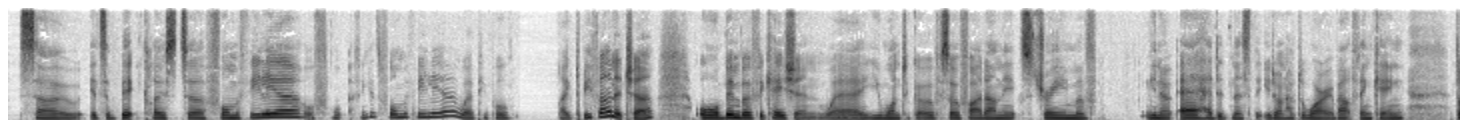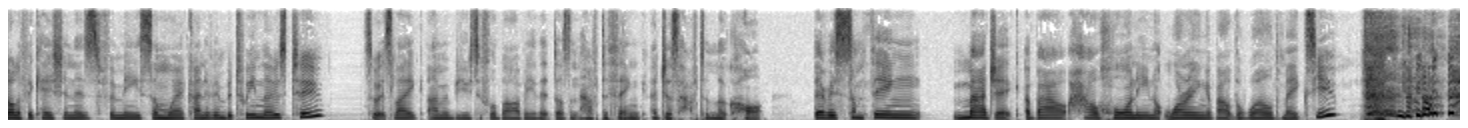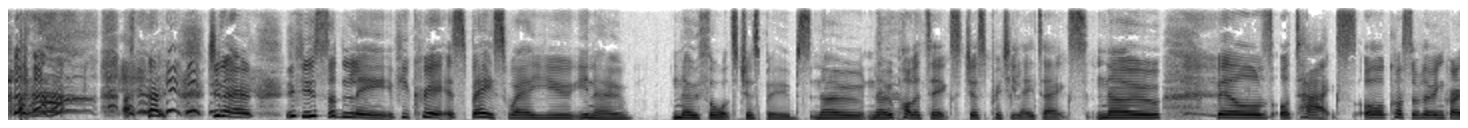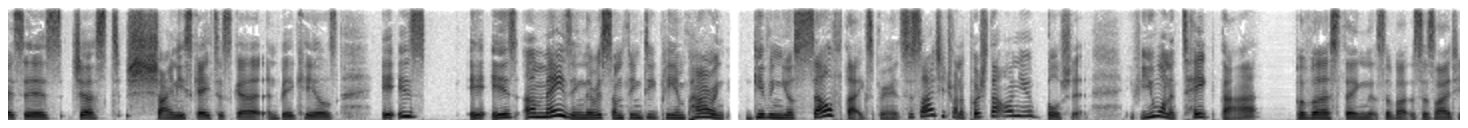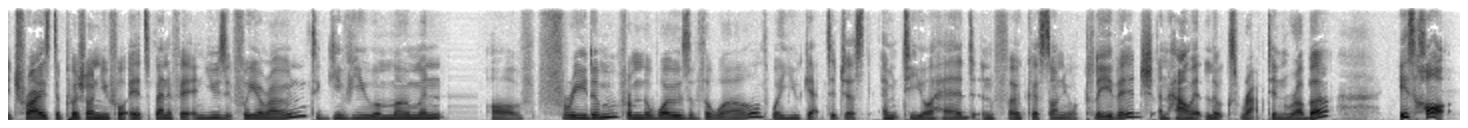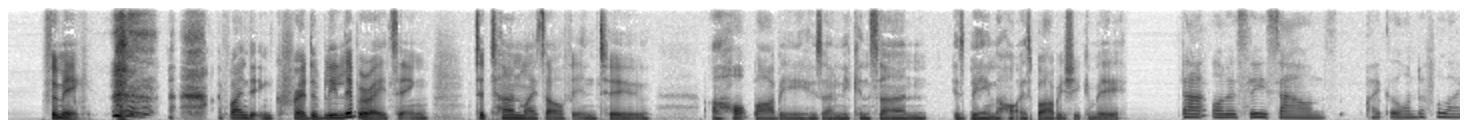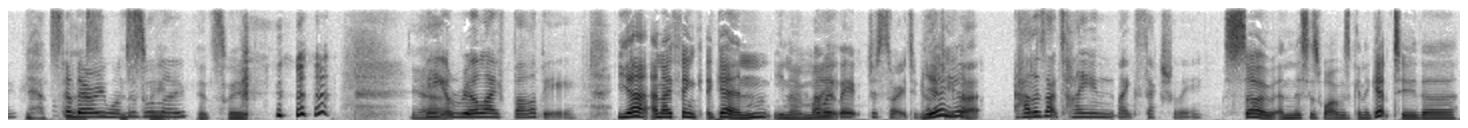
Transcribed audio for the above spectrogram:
So it's a bit close to formophilia, or for, I think it's formophilia, where people like to be furniture, or bimbofication, where you want to go so far down the extreme of, you know, airheadedness that you don't have to worry about thinking. Dollification is for me somewhere kind of in between those two. So it's like I'm a beautiful Barbie that doesn't have to think, I just have to look hot. There is something magic about how horny not worrying about the world makes you. Do you know, if you suddenly, if you create a space where you, you know, no thoughts, just boobs, no, no politics, just pretty latex, no bills or tax or cost of living crisis, just shiny skater skirt and big heels. It is, it is amazing. There is something deeply empowering. Giving yourself that experience. Society trying to push that on you, bullshit. If you want to take that perverse thing that society tries to push on you for its benefit and use it for your own to give you a moment of freedom from the woes of the world where you get to just empty your head and focus on your cleavage and how it looks wrapped in rubber is hot for me. I find it incredibly liberating to turn myself into a hot Barbie whose only concern is being the hottest Barbie she can be. That honestly sounds like a wonderful life. Yeah, it's A very wonderful sweet. life. It's sweet. yeah. Being a real life Barbie. yeah, and I think again, you know, my oh wait, wait, just sorry to interrupt Yeah, you, yeah. but how does that tie in like sexually? So, and this is what I was going to get to the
